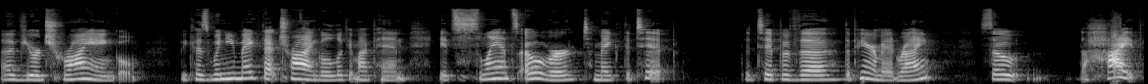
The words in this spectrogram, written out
of your triangle. Because when you make that triangle, look at my pen, it slants over to make the tip. The tip of the, the pyramid, right? So the height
